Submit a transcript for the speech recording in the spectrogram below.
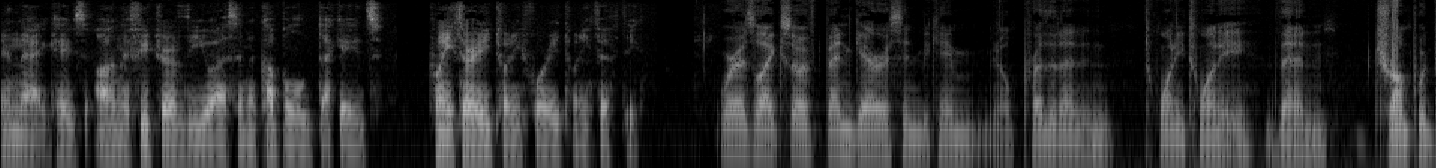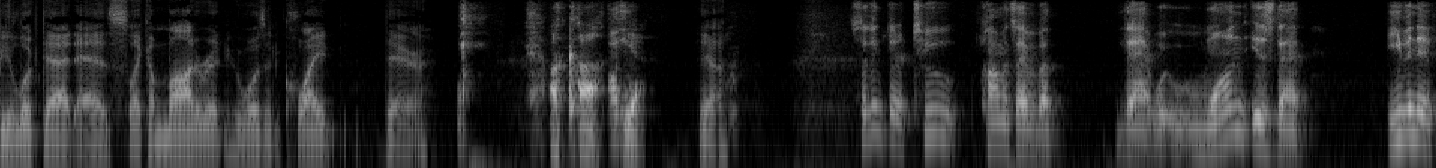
in that case on the future of the U.S. in a couple decades 2030, 2040, 2050. Whereas, like, so if Ben Garrison became, you know, president in 2020, then Trump would be looked at as like a moderate who wasn't quite there. A cut, Oh. yeah. Yeah. So I think there are two comments I have about that. One is that even if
